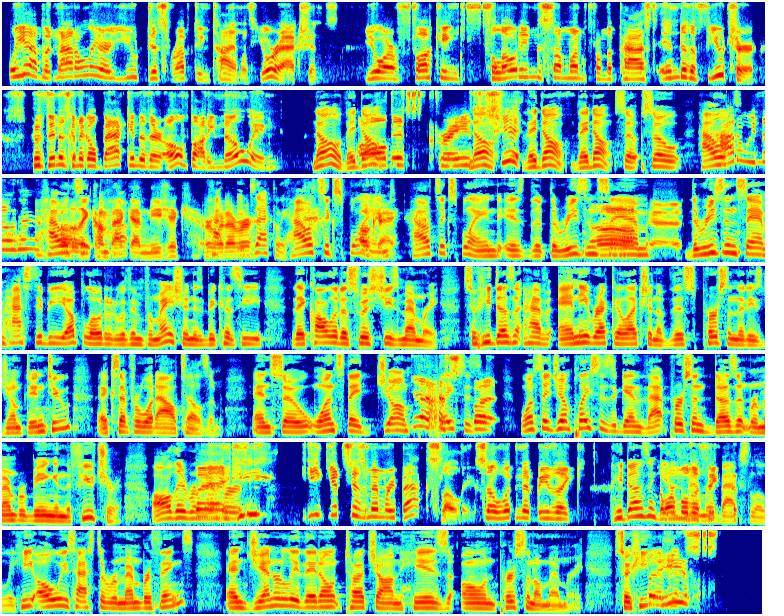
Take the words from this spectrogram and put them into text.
Well, yeah, but not only are you disrupting time with your actions, you are fucking floating someone from the past into the future, who then is going to go back into their own body, knowing no they don't all this crazy no shit. they don't they don't so so how How do we know that? how oh, it's they come how- back amnesic or Ha- whatever. Exactly. How it's explained. Okay. How it's explained is that the reason Oh, Sam okay. the reason Sam has to be uploaded with information is because he they call it a Swiss cheese memory. So he doesn't have any recollection of this person that he's jumped into except for what Al tells him. And so once they jump Yes, places but- once they jump places again, that person doesn't remember being in the future. All they remember But he he gets his memory back slowly. So wouldn't it be like He doesn't get his memory back slowly. He always has to remember things, and generally they don't touch on his own personal memory. So he But he's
